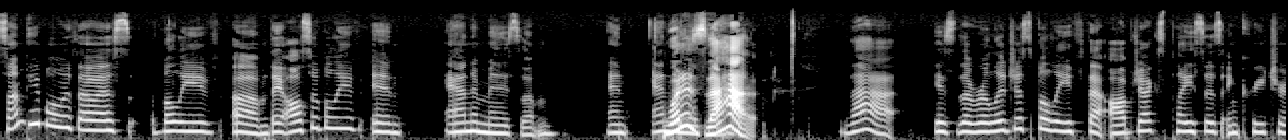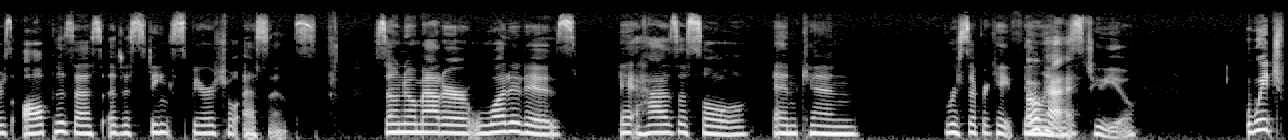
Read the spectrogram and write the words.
some people with OS believe um they also believe in animism. And What is that? That is the religious belief that objects, places, and creatures all possess a distinct spiritual essence. So no matter what it is, it has a soul and can reciprocate feelings Okay. to you. Which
